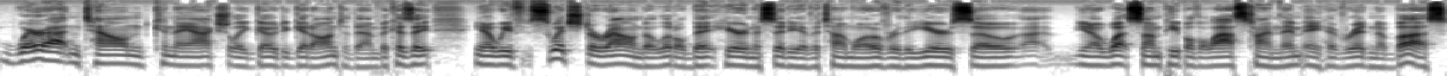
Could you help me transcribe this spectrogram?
where at in town can they actually go to get onto them? Because they, you know, we've switched around a little bit here in the city of Ottumwa over the years. So, uh, you know, what some people the last time they may have ridden a bus,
